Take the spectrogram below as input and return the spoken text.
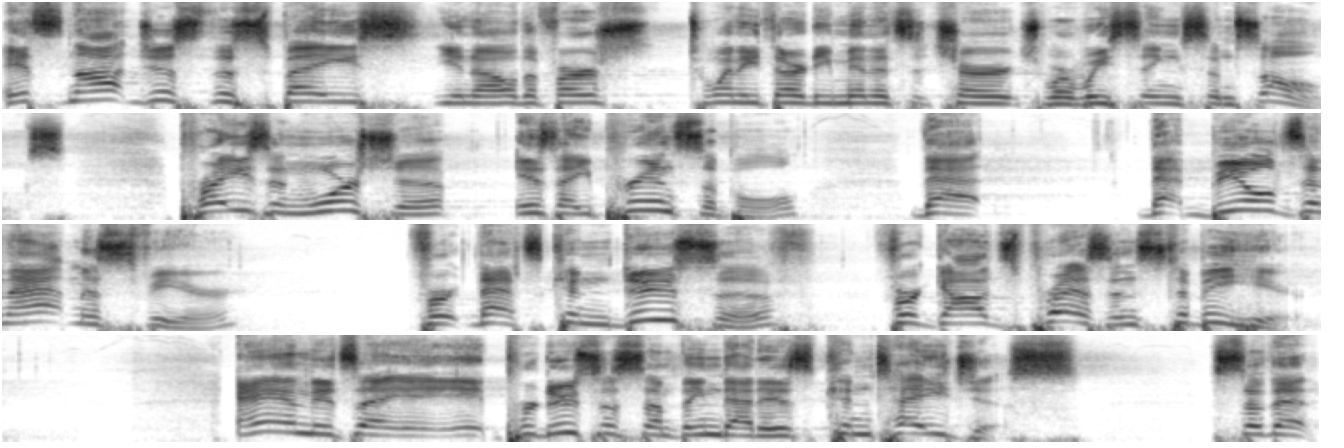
It's not just the space, you know, the first 20, 30 minutes of church where we sing some songs. Praise and worship is a principle that, that builds an atmosphere for, that's conducive for God's presence to be here. And it's a, it produces something that is contagious so that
